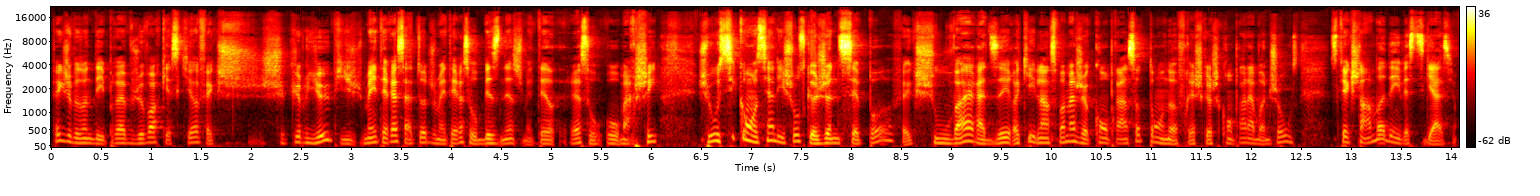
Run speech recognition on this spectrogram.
Fait que j'ai besoin des preuves, je veux voir qu'est-ce qu'il y a. Fait que je, suis curieux, puis je m'intéresse à tout. Je m'intéresse au business, je m'intéresse au, marché. Je suis aussi conscient des choses que je ne sais pas. Fait que je suis ouvert à dire, OK, là, en ce moment, je comprends ça de ton offre. Est-ce que je comprends la bonne chose? Ce qui fait que je suis en mode d'investigation.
